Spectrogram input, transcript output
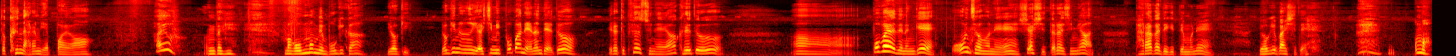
또 그 나름 예뻐요. 아유 엉덩이 막 온몸에 모기가 여기 여기는 열심히 뽑아내는데도 이렇게 펴주네요. 그래도 어, 뽑아야 되는 게 온 정원에 씨앗이 떨어지면 발화가 되기 때문에 여기 밭이 돼. 어머.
